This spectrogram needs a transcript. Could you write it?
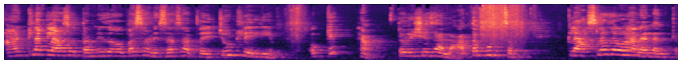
आठला क्लास होता. मी जवळपास साडेसहा सात वाजेची उठलेली आहे. ओके हां. तो विषय झाला. आता पुढचं. क्लासला जाऊन आल्यानंतर.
